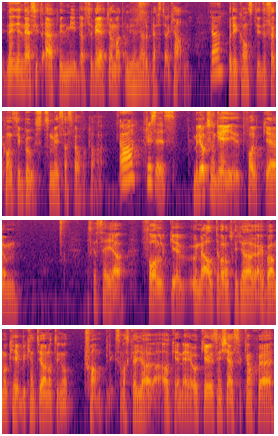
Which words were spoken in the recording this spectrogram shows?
när, när jag sitter och äter min middag så vet jag om att jag gör det bästa jag kan. Ja, Och det är konstigt, det är så konstig boost som är så svår att förklara. ja precis. Men det är också en grej, folk, eh, vad ska jag säga, folk eh, undrar alltid vad de ska göra. Jag bara, men okej, vi kan inte göra någonting åt Trump liksom, vad ska jag göra? Okej, nej, okej, och sen känns det kanske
